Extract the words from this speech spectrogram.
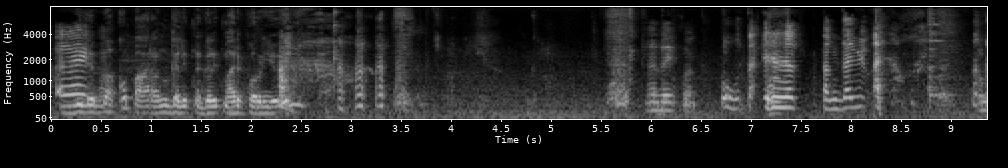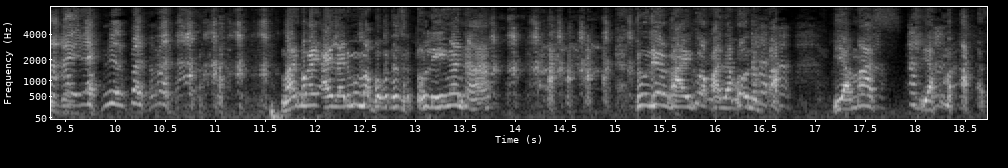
Aray Bilib ako, parang galit na galit Mari for you. eh. Aray ko. Puta, tanggal yung. Eyeliner pa naman. Mari ba kayo eyeliner mo mapupunta sa tulingan, ha? Tuloy ang kain ko, akala ko ano pa? Yamas! Yamas!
